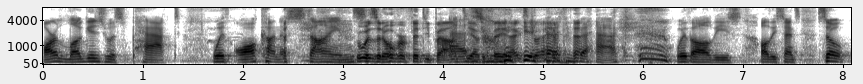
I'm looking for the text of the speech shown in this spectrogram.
our luggage was packed with all kind of steins. Was it over 50 pounds? You have to pay extra? back with all these all these steins. So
